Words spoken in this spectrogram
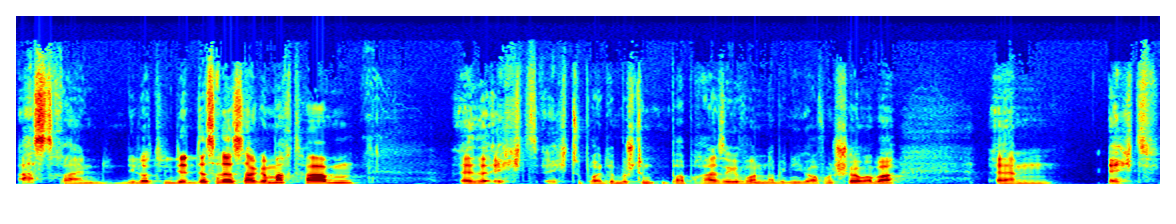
astrein. Die Leute, die das alles da gemacht haben, also echt, echt super. Die haben bestimmt ein paar Preise gewonnen, habe ich nicht auf dem Schirm, aber ähm, echt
